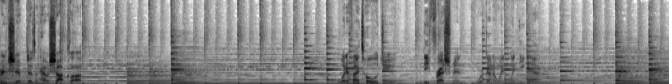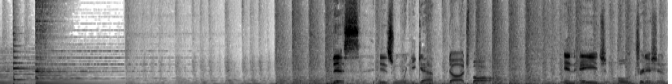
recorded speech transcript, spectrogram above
Friendship doesn't have a shot clock. What if I told you the freshmen were gonna win Windy Gap? This is Windy Gap Dodgeball. An age old tradition.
